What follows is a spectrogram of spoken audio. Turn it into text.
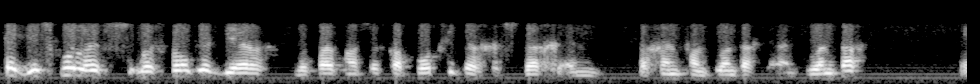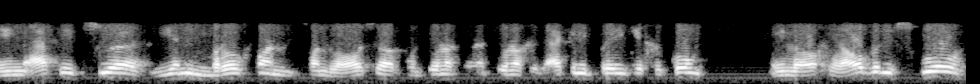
Kyk, die skool is oorspronklik deur mevrou Francisca Potgieter gestig in begin van 2020 en ek het so hier in die middel van van laas jaar van 2021 het ek in die prentjie gekom en laag help by die skool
